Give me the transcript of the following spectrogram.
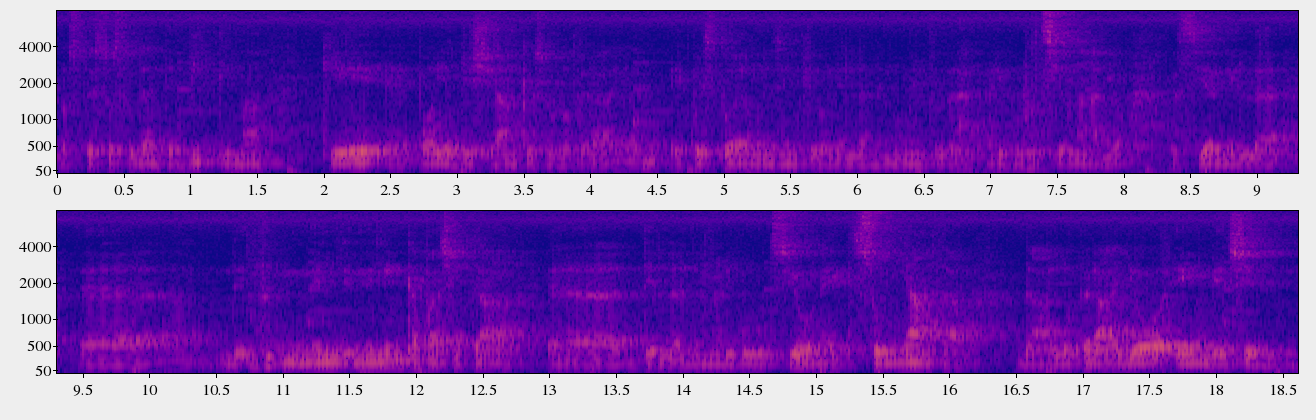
lo stesso studente è vittima che eh, poi agisce anche sull'operaio. E questo è un esempio nel, nel momento rivoluzionario, ossia nel, eh, nel- nel- nell'incapacità eh, del- di una rivoluzione sognata dall'operaio e invece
